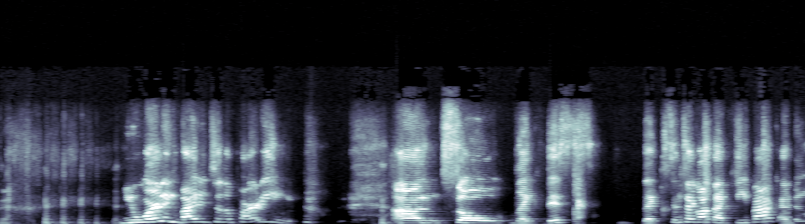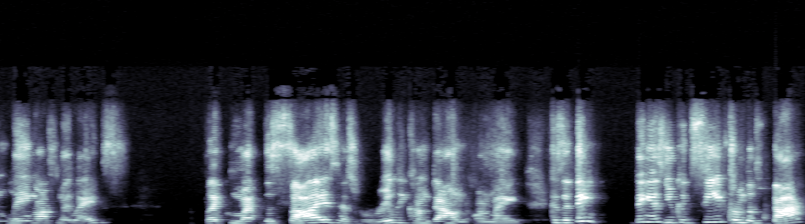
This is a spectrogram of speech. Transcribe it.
you weren't invited to the party. um, so like this, like since I got that feedback, I've been laying off my legs. Like my the size has really come down on my because the thing thing is you could see from the back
